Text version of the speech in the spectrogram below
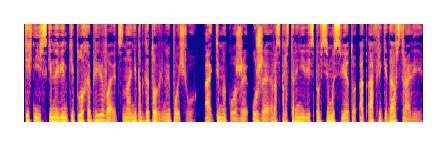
Технические новинки плохо прививаются на неподготовленную почву, а темнокожие уже распространились по всему свету, от Африки до Австралии.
